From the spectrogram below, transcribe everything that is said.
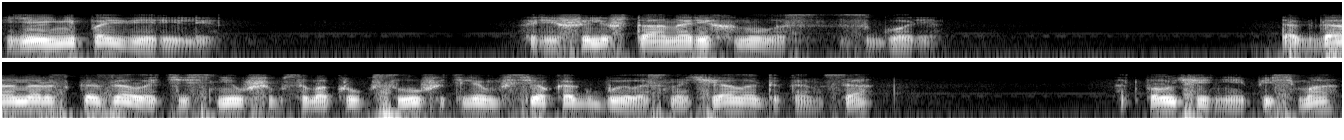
Ей не поверили. Решили, что она рехнулась с горя. Тогда она рассказала теснившимся вокруг слушателям все, как было, с начала до конца, от получения письма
